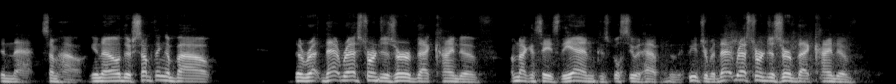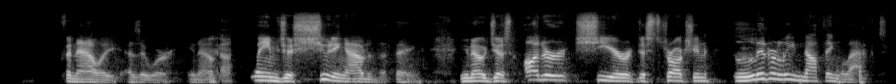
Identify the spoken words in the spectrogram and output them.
in that somehow. You know, there's something about the re- that restaurant deserved that kind of. I'm not gonna say it's the end because we'll see what happens in the future, but that restaurant deserved that kind of finale, as it were. You know, yeah. flame just shooting out of the thing. You know, just utter sheer destruction. Literally nothing left.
